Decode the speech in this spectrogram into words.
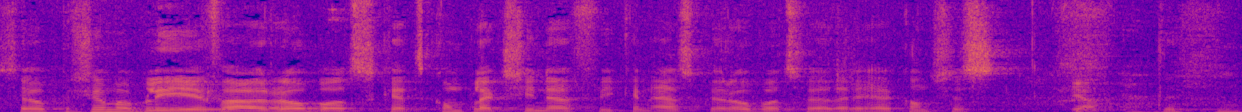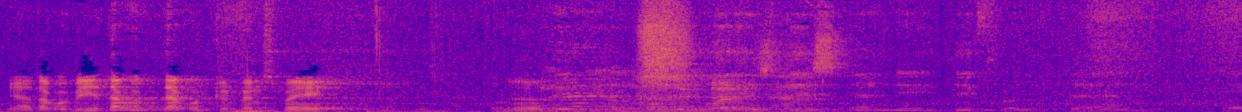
So presumably, if our robots get complex enough, we can ask the robots whether they are conscious. Yeah. yeah, that would be that would that would convince me. Mm-hmm. Yeah. Why is this any different than uh,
